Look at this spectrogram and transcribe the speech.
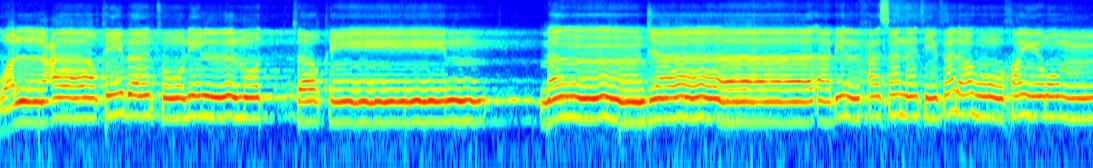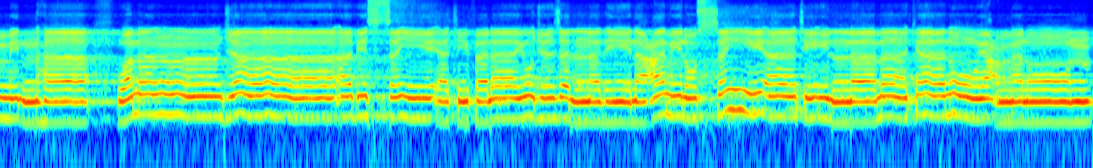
والعاقبة للمتقين من جاء بالحسنة فله خير منها ومن جاء بالسيئة فلا يجزى الذين عملوا السيئات إلا ما كانوا يعملون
